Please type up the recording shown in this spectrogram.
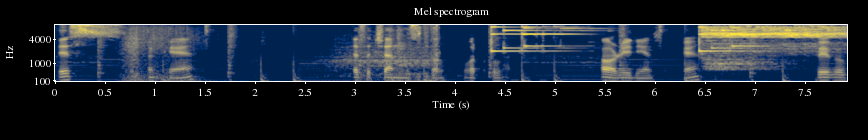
This okay. That's a channel spell. What will happen? Oh radiance, okay. Wave of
